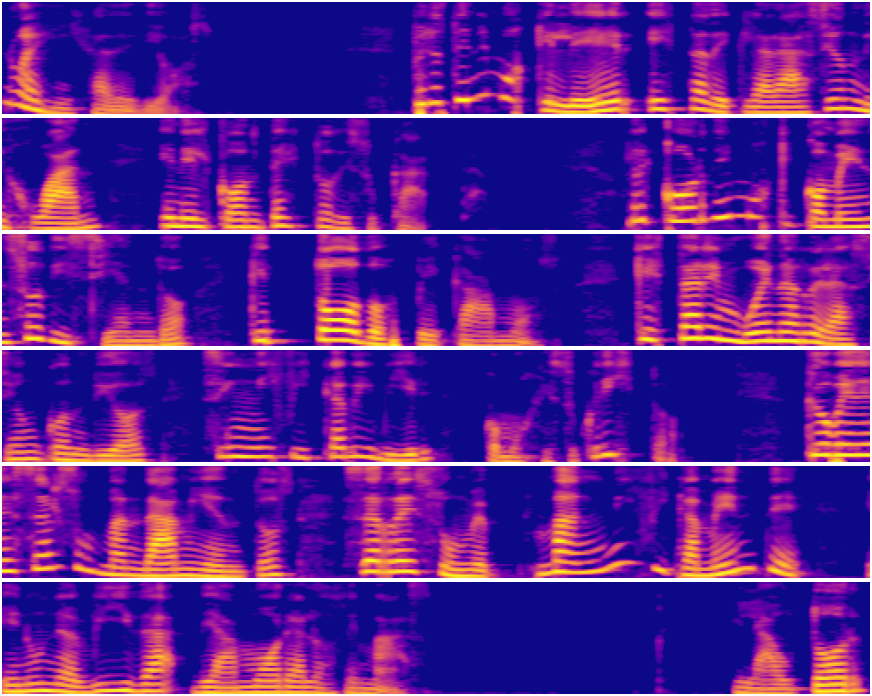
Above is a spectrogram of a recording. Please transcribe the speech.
no es hija de Dios. Pero tenemos que leer esta declaración de Juan en el contexto de su carta. Recordemos que comenzó diciendo que todos pecamos, que estar en buena relación con Dios significa vivir como Jesucristo, que obedecer sus mandamientos se resume magníficamente en una vida de amor a los demás. El autor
